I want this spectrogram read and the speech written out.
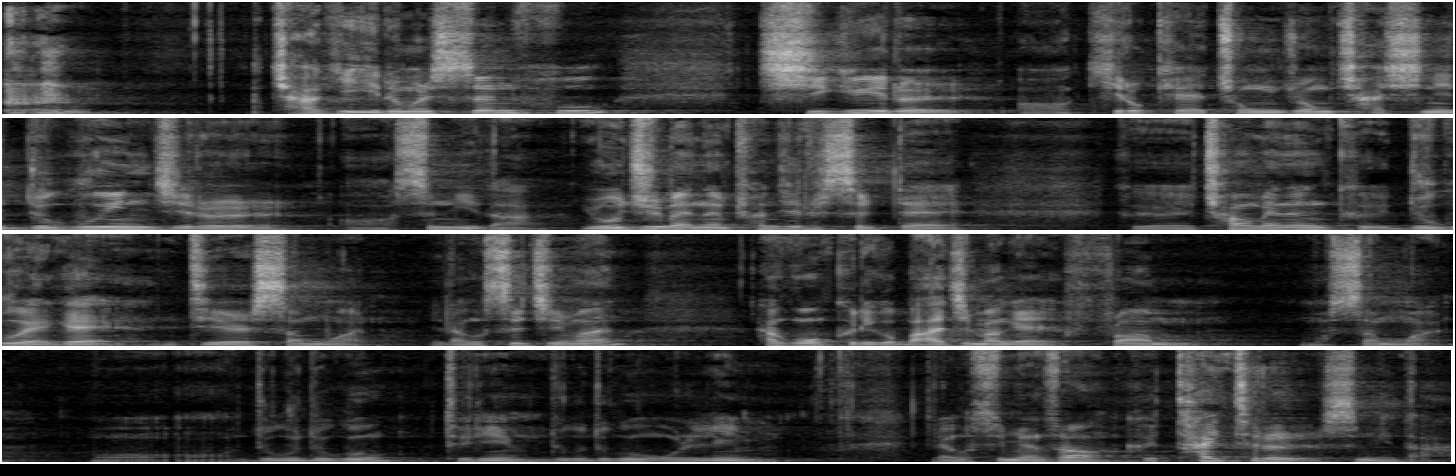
자기 이름을 쓴 후 직위를 어, 기록해 종종 자신이 누구인지를 어, 씁니다. 요즘에는 편지를 쓸 때 그 처음에는 그 누구에게 dear someone이라고 쓰지만 하고 그리고 마지막에 from 뭐 someone 뭐 누구 누구 드림 누구 누구 올림이라고 쓰면서 그 타이틀을 씁니다.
